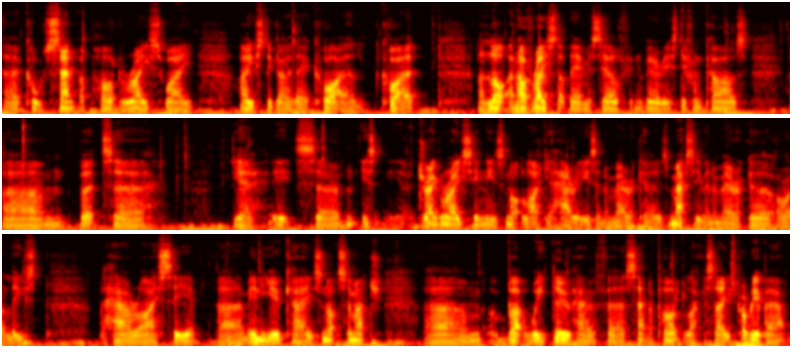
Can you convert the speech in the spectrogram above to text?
uh, called Santa Pod Raceway. I used to go there quite a quite a a lot, and I've raced up there myself in various different cars. Um, but uh, yeah, it's um, it's you know, drag racing is not like it how it is in America. It's massive in America, or at least how I see it. Um, in the UK, it's not so much, um, but we do have uh, Santa Pod. Like I say, it's probably about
